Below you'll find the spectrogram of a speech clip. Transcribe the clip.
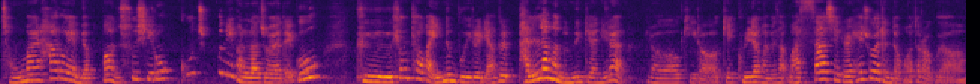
정말 하루에 몇 번 수시로 꾸준히 발라줘야 되고 그 흉터가 있는 부위를 약을 발라만 놓는 게 아니라 이렇게 이렇게 굴려가면서 마사지를 해줘야 된다고 하더라고요.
